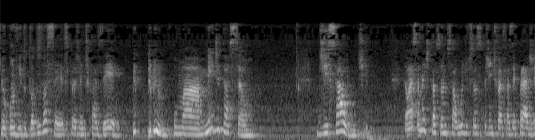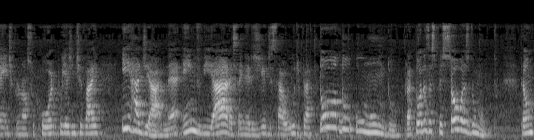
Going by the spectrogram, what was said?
eu convido todos vocês para a gente fazer uma meditação de saúde. Então, essa meditação de saúde a gente vai fazer para a gente, para o nosso corpo, e a gente vai irradiar, né? Enviar essa energia de saúde para todo o mundo, para todas as pessoas do mundo. Então,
